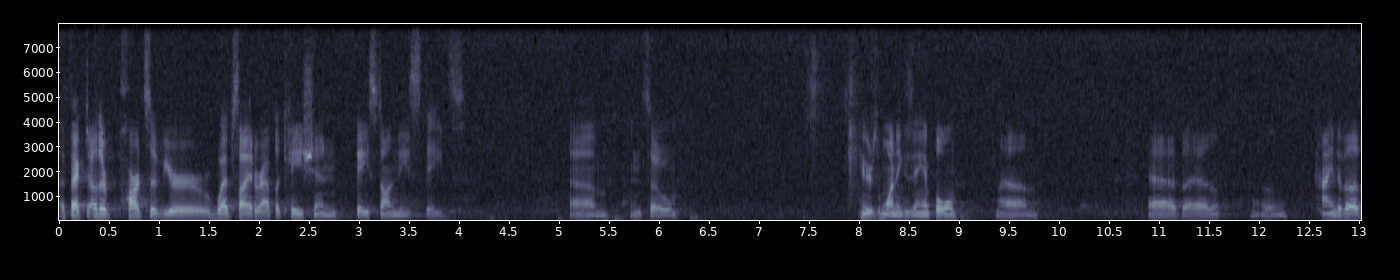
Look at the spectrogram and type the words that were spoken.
affect other parts of your website or application based on these states. Um, and so here's one example um, of a, a kind of a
